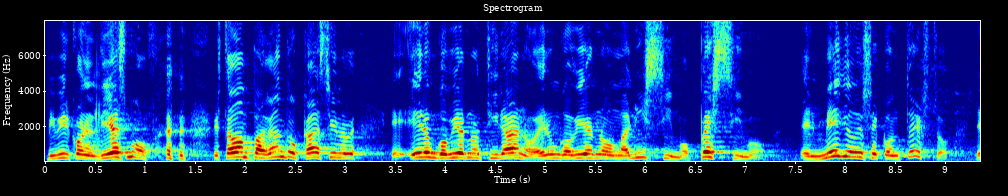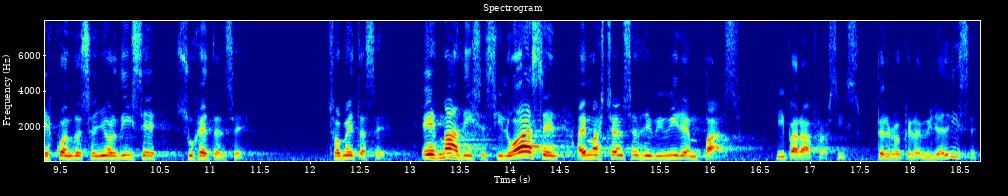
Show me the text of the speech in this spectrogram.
Vivir con el diezmo. estaban pagando casi... Era un gobierno tirano, era un gobierno malísimo, pésimo. En medio de ese contexto es cuando el Señor dice, sujétense, sométase. Es más, dice, si lo hacen, hay más chances de vivir en paz. Mi paráfrasis, pero es lo que la Biblia dice.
